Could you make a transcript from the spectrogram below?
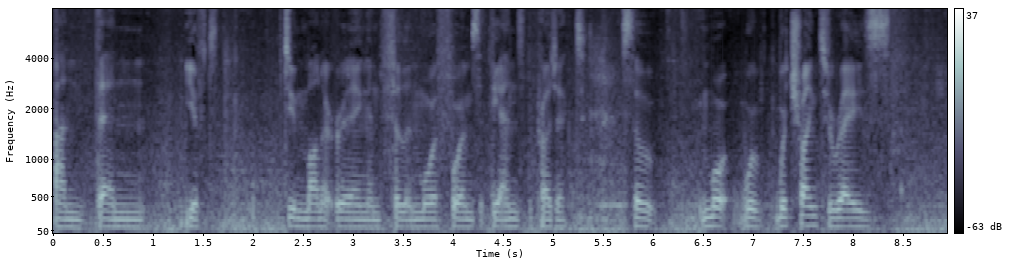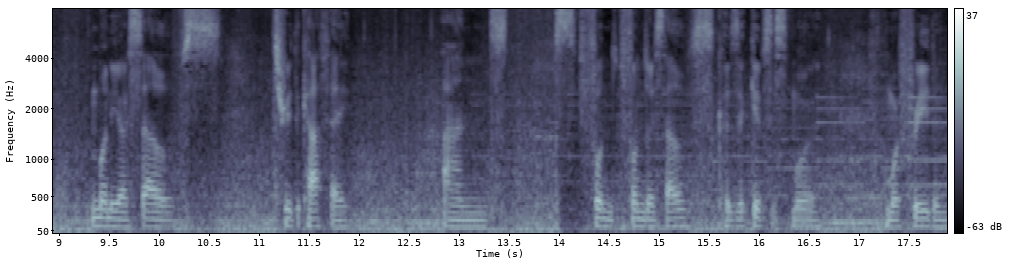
And then you have to do monitoring and fill in more forms at the end of the project. So more, we're, we're trying to raise money ourselves through the cafe and fund fund ourselves because it gives us more more freedom.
